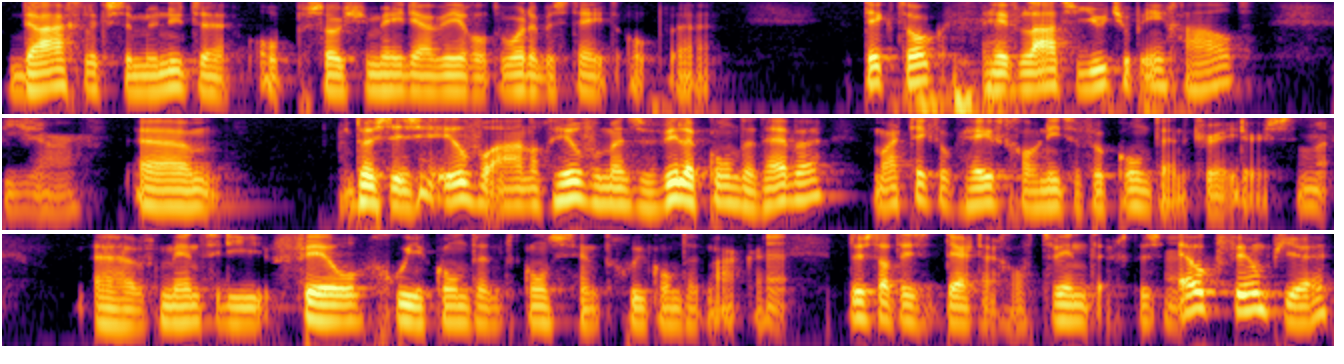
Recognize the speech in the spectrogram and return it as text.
dagelijkse minuten op social media wereld worden besteed op TikTok. Heeft laatst YouTube ingehaald. Bizar. Ehm, dus er is heel veel aandacht. Heel veel mensen willen content hebben. Maar TikTok heeft gewoon niet zoveel content creators. Nee. Eh, of mensen die veel goede content, consistent goede content maken. Dus dat is 30 of 20. Dus elk filmpje,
